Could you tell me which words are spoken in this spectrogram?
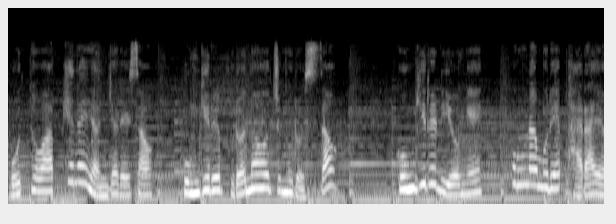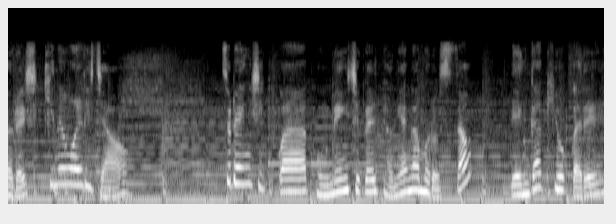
모터와 팬을 연결해서 공기를 불어넣어 줌으로써 공기를 이용해 콩나물의 발화열을 식히는 원리죠. 수랭식과 공냉식을 병행함으로써 냉각 효과를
